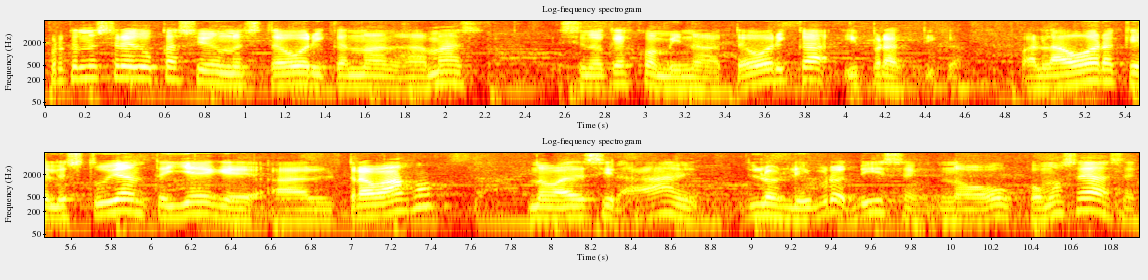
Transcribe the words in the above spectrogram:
porque nuestra educación no es teórica no nada más, sino que es combinada teórica y práctica. Para la hora que el estudiante llegue al trabajo, no va a decir, ah, los libros dicen, no, ¿cómo se hace?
